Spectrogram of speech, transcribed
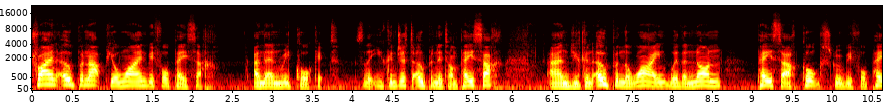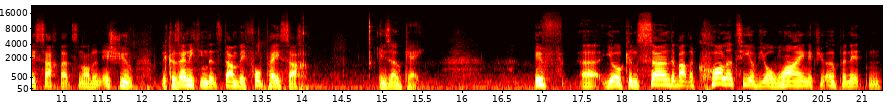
try and open up your wine before Pesach and then recork it so that you can just open it on Pesach and you can open the wine with a non Pesach corkscrew before Pesach. That's not an issue because anything that's done before Pesach is okay. If uh, you're concerned about the quality of your wine, if you open it and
